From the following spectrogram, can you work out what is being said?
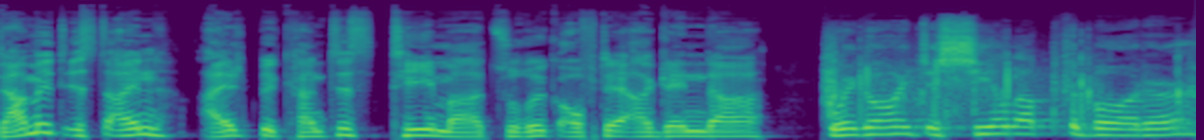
Damit ist ein altbekanntes Thema zurück auf der Agenda. We're going to seal up the border.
